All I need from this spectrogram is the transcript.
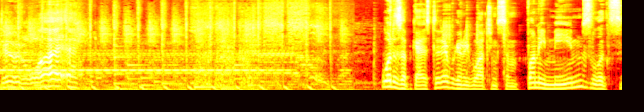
Dude, what? What is up guys? Today we're going to be watching some funny memes. Let's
